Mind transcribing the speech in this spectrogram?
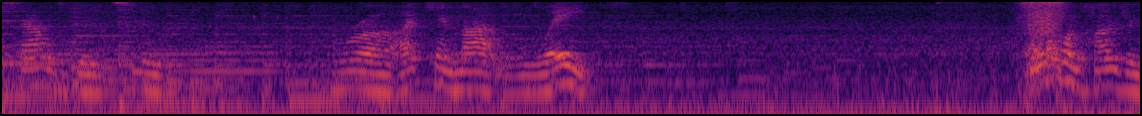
Sounds good too. Bruh, I cannot wait. Tier 100.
